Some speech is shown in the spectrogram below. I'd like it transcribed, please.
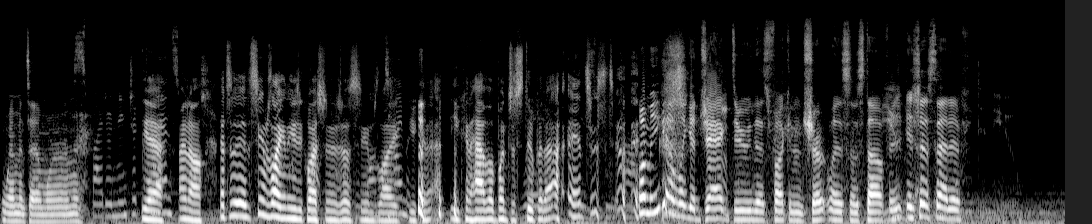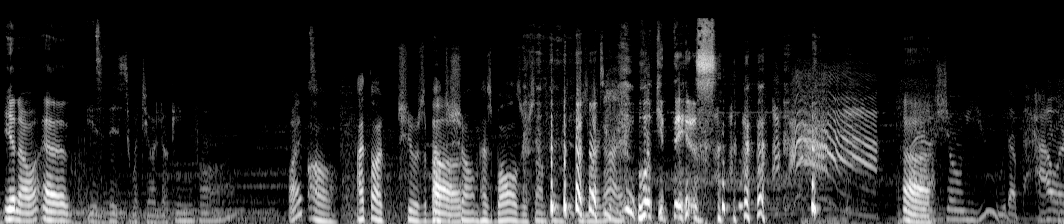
women to have more armor. Yeah, I know. It's it seems like an easy question. It just seems like you can you can have a bunch of stupid answers to it. I mean, you got like a jack dude that's fucking shirtless and stuff. It, it's just that if you know, uh, Is this what you're looking for? What? Oh, I thought she was about Oh. to show him his balls or something. I like, all right. Look at this. uh, I'll show you the power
